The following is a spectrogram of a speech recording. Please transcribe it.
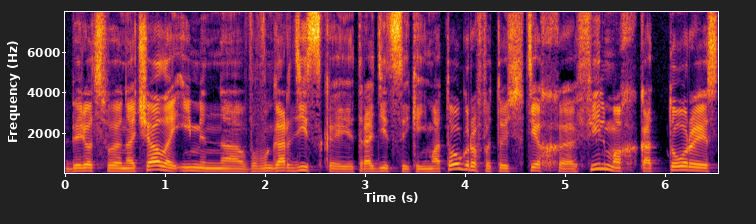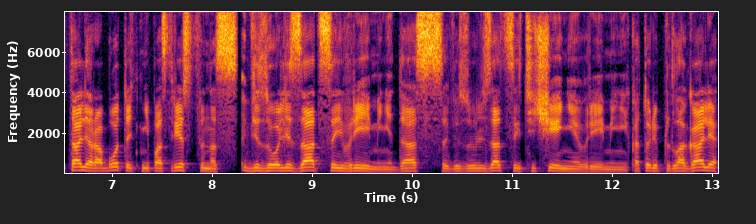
берет свое начало именно в авангардистской традиции кинематографа, то есть в тех э, фильмах, которые стали работать непосредственно с визуализацией времени, да, с визуализацией течения времени, которые предлагали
